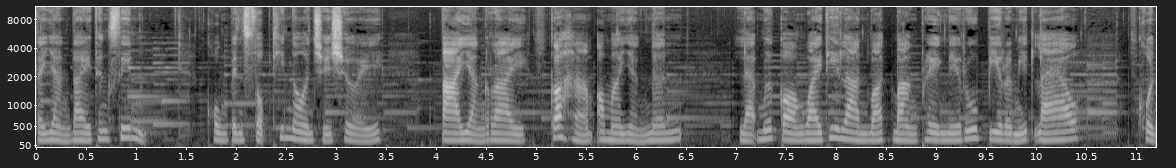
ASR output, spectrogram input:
แต่อย่างใดทั้งสิ้น คงเป็นศพที่นอนเฉย ตายอย่างไรก็หามเอามาอย่างนั้น และเมื่อกองไว้ที่ลานวัดบางเพลงในรูปปีระมิดแล้ว คน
